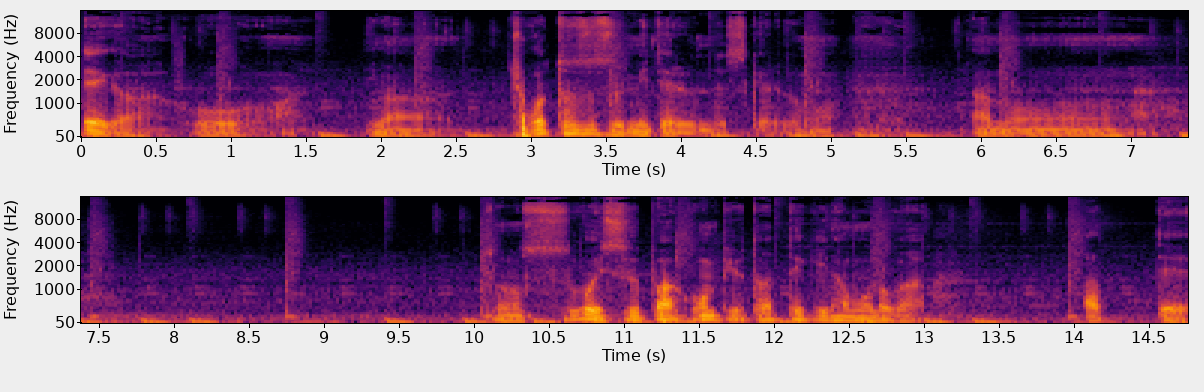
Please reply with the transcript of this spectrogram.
ー、映画を今ちょこっとずつ見てるんですけれどもあのー、のすごいスーパーコンピューター的なものがあって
